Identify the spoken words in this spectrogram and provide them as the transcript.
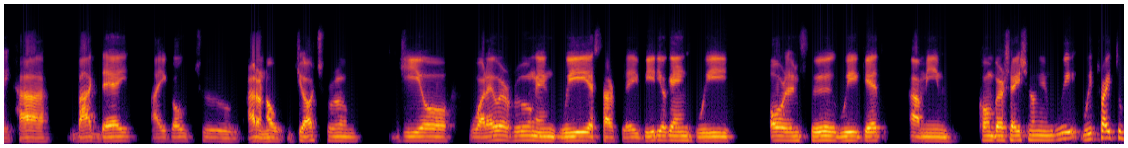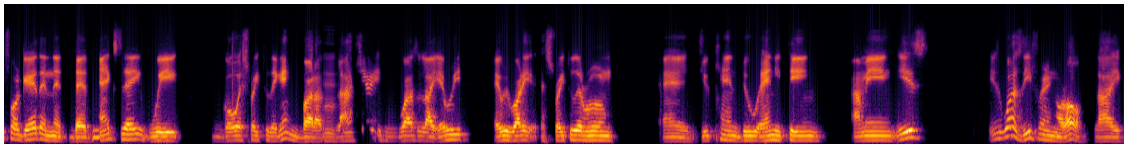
I have back day. I go to I don't know George room, Gio, whatever room, and we start play video games. We order food. We get, I mean, conversation, and we we try to forget. And the, the next day we go straight to the game. But Mhm. last year it was like every everybody straight to the room, and you can't do anything. I mean, is it was different at all. Like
